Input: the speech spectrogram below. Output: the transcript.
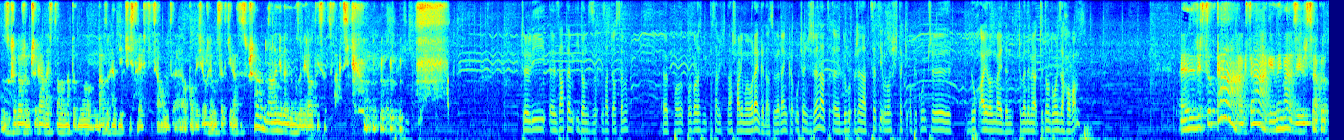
z Grzegorzem przegadać, to na pewno bardzo chętnie Ci streści całą tę opowieść. Już ją setki razy słyszałem, no ale nie będę mu zabierał tej satysfakcji. Czyli e, zatem idąc za ciosem, po, pozwolę sobie postawić na szali moją rękę, dam sobie rękę uciąć, że nad, e, duch, że nad Ceti unosi taki opiekuńczy duch Iron Maiden. Czy będę miał, czy tą dłoń zachowam? E, wiesz co, tak, tak, jak najbardziej. Wiesz co, akurat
